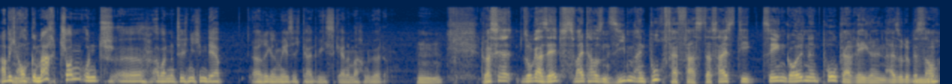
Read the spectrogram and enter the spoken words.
habe ich mhm. auch gemacht schon und äh, aber natürlich nicht in der äh, Regelmäßigkeit, wie ich es gerne machen würde. Mhm. Du hast ja sogar selbst 2007 ein Buch verfasst, das heißt die zehn goldenen Pokerregeln. Also du bist mhm. auch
